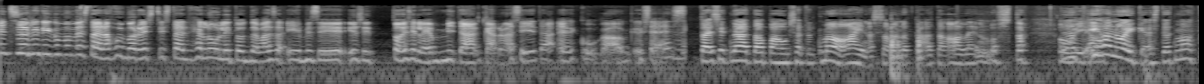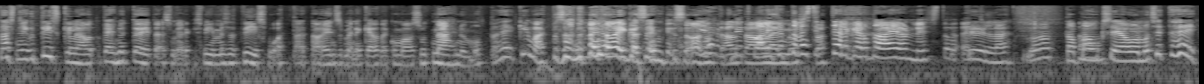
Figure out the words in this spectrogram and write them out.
et, et se oli niinku mun mielestä aina humoristista, että he luuli tuntevansa ihmisiä ja sit toisille ei ole mitään kärvää siitä, että kuka on kyseessä. tai sitten nämä tapaukset, että mä oon aina saanut täältä alennusta. Oi Että joo. ihan oikeasti, että mä oon tässä niinku tiskillä tehnyt töitä esimerkiksi viimeiset viisi vuotta. Tämä on ensimmäinen kerta, kun mä oon sut nähnyt, mutta hei, kiva, että sä oot aina aikaisemmin saanut Ja nyt täältä valitettavasti alennusta. tällä kertaa ei onnistu. Et, Kyllä, no tapauksia on, mutta sitten hei,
